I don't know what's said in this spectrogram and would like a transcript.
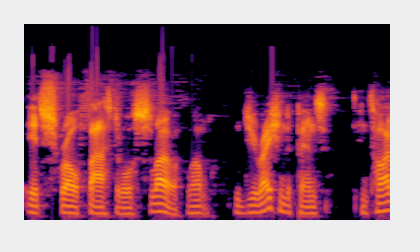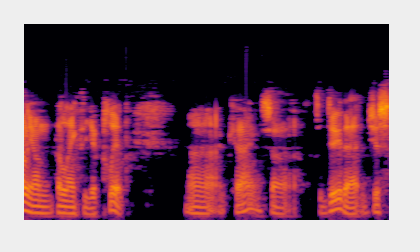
it scroll faster or slower? Well, the duration depends entirely on the length of your clip. Uh, okay, so to do that, just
